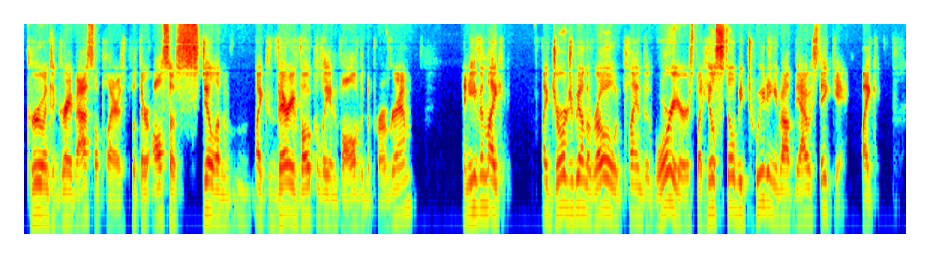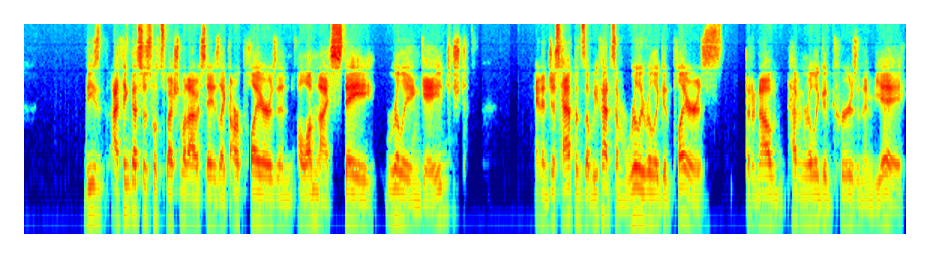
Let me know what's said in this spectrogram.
grew into great basketball players, but they're also still in, like very vocally involved in the program. And even like like George will be on the road playing the Warriors, but he'll still be tweeting about the Iowa State game. Like these, I think that's just what's special about Iowa State is like our players and alumni stay really engaged. And it just happens that we've had some really, really good players that are now having really good careers in the NBA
